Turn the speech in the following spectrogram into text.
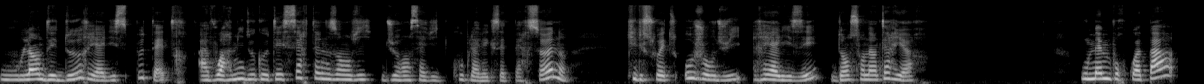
où l'un des deux réalise peut-être avoir mis de côté certaines envies durant sa vie de couple avec cette personne qu'il souhaite aujourd'hui réaliser dans son intérieur. Ou même pourquoi pas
